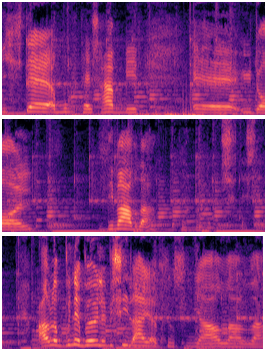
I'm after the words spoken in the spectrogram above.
İşte muhteşem bir eee idol. Değil mi abla? Abla bu ne böyle bir şeyler yapıyorsun ya Allah Allah.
